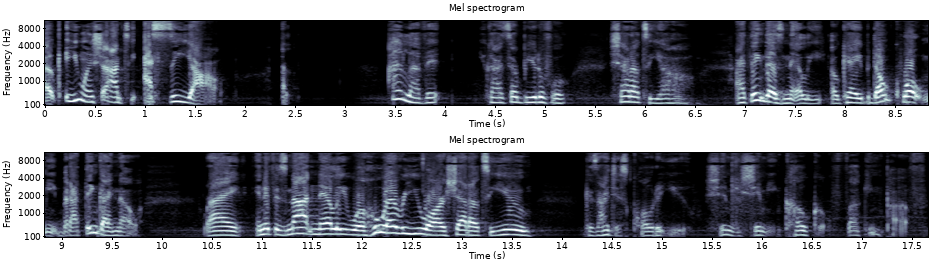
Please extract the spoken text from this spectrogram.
Okay, you and Shanti, I see y'all. I love it. You guys are beautiful. Shout out to y'all. I think that's Nelly, okay? But don't quote me, but I think I know right? And if it's not Nelly, well, whoever you are, shout out to you, because I just quoted you. Shimmy, shimmy, Coco, fucking puff.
